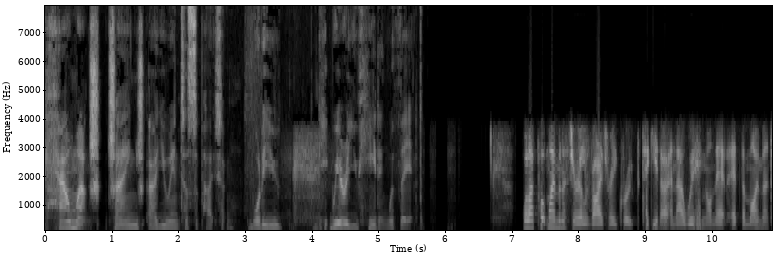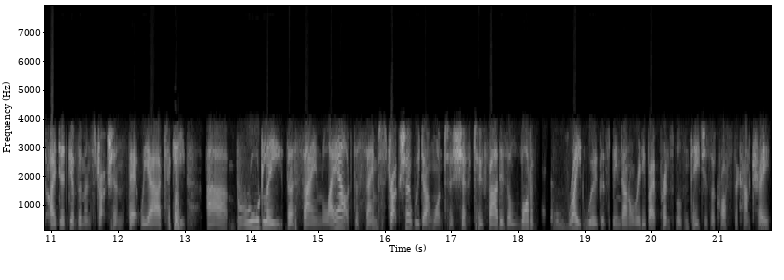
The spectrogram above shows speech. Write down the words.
How mm. much change are you anticipating? What are you, where are you heading with that? Well, I put my ministerial advisory group together and they're working on that at the moment. I did give them instructions that we are to keep uh, broadly the same layout, the same structure. We don't want to shift too far. There's a lot of great work that's been done already by principals and teachers across the country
